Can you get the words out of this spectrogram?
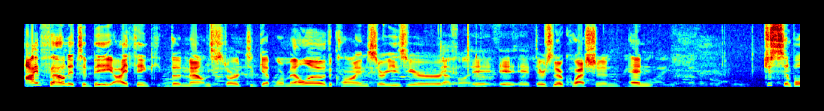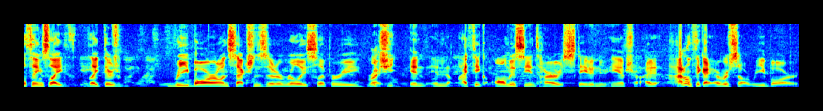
I found it to be. I think the mountains start to get more mellow. The climbs are easier. Definitely. It, it, it, there's no question. And just simple things like like there's rebar on sections that are really slippery. Right. Which in in I think almost the entire state of New Hampshire. I I don't think I ever saw rebar.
